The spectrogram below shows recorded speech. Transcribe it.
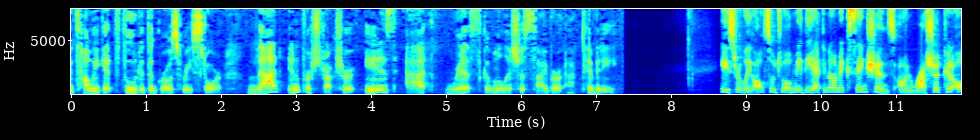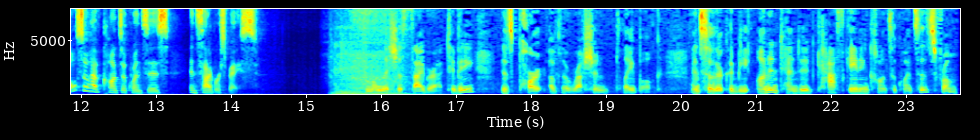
It's how we get food at the grocery store. That infrastructure is at risk of malicious cyber activity. Easterly also told me the economic sanctions on Russia could also have consequences in cyberspace. Malicious cyber activity is part of the Russian playbook. And so there could be unintended cascading consequences from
